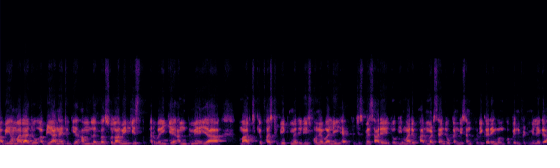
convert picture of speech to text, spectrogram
अभी हमारा जो अभियान है चूंकि हम लगभग सोलहवीं किस्त फरवरी के अंत में या मार्च के फर्स्ट वीक में रिलीज होने वाली है तो जिसमें सारे जो भी हमारे फार्मर्स हैं जो कंडीशन पूरी करेंगे उनको बेनिफिट मिलेगा।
